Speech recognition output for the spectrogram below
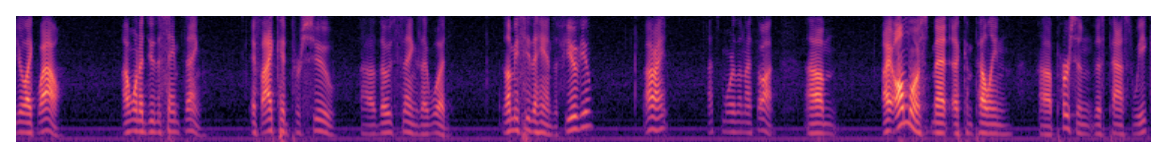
you're like, wow, I want to do the same thing. If I could pursue uh, those things, I would. Let me see the hands. A few of you? All right. That's more than I thought. Um, I almost met a compelling uh, person this past week.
